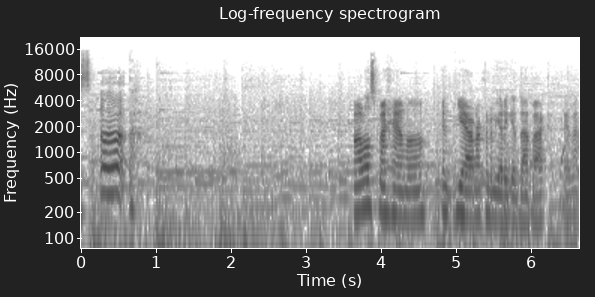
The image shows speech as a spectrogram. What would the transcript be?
This. Uh. I lost my hammer. And yeah, I'm not gonna be able to get that back. Damn it.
